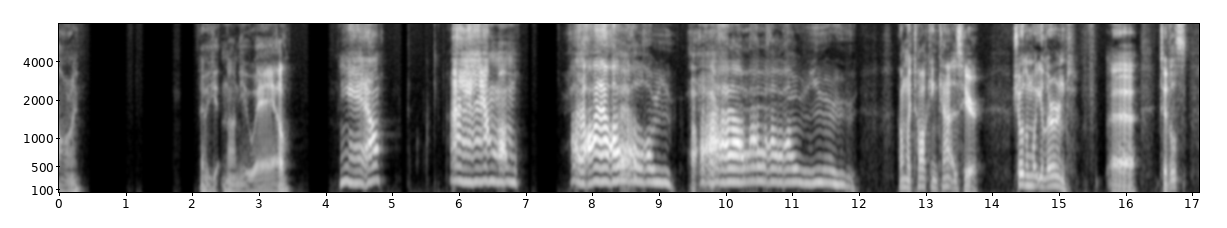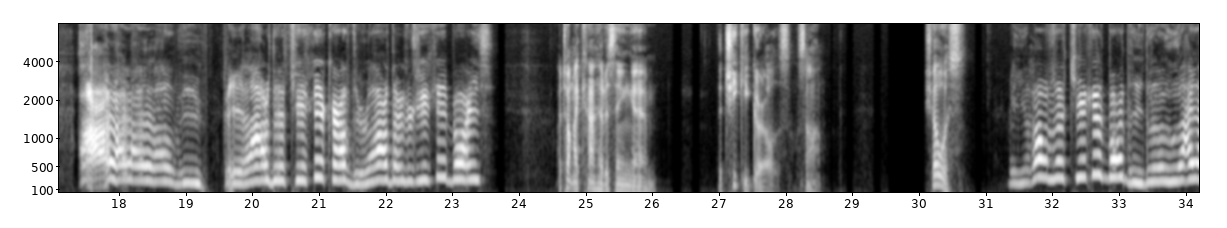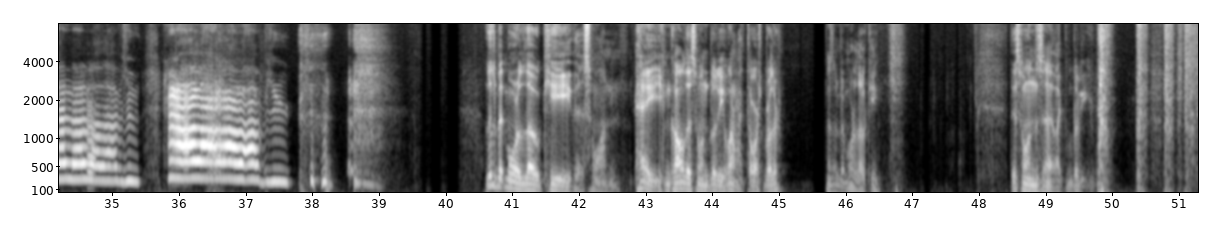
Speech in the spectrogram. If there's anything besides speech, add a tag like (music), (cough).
All right. How are you getting on, you whale? Yeah. Oh, my talking cat is here. Show them what you learned, uh, Tiddles. I taught my cat how to sing um, the Cheeky Girls song. Show us. Boys, we I love you. I love you. A little bit more low key, this one. Hey, you can call this one bloody. What am I, Thor's brother? This is a bit more low key. This one's uh, like bloody.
